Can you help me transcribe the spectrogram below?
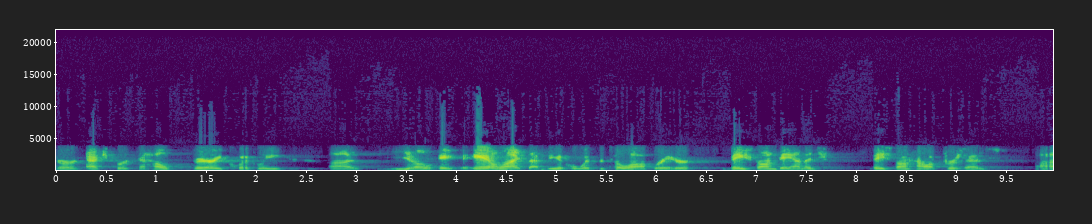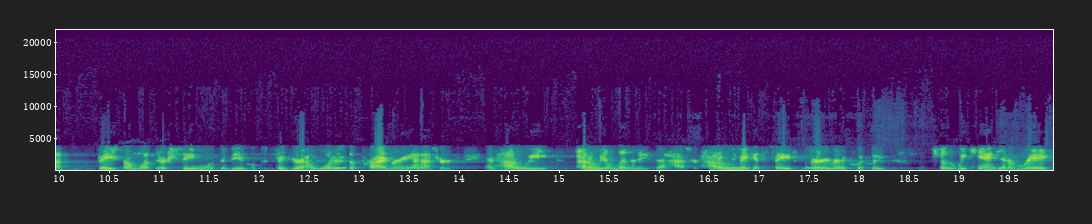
or an expert to help very quickly, uh, you know, a- analyze that vehicle with the tow operator based on damage, based on how it presents, uh, based on what they're seeing with the vehicle to figure out what is the primary hazard and how do we how do we eliminate that hazard? How do we make it safe very very quickly so that we can get it rigged,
